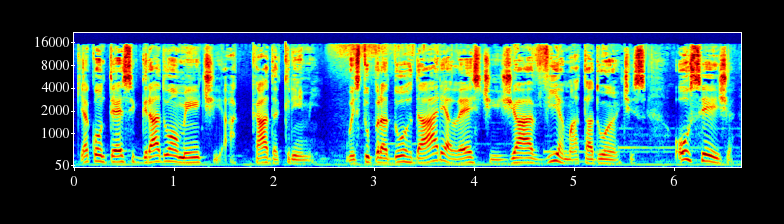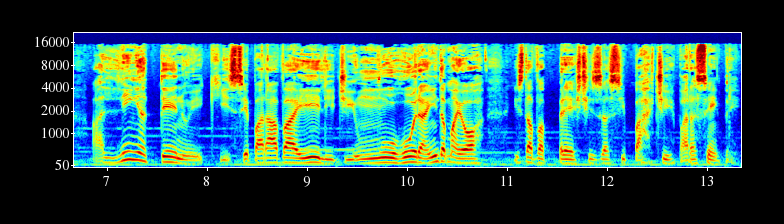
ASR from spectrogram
que acontece gradualmente a cada crime. O estuprador da área leste já havia matado antes, ou seja, a linha tênue que separava ele de um horror ainda maior estava prestes a se partir para sempre.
